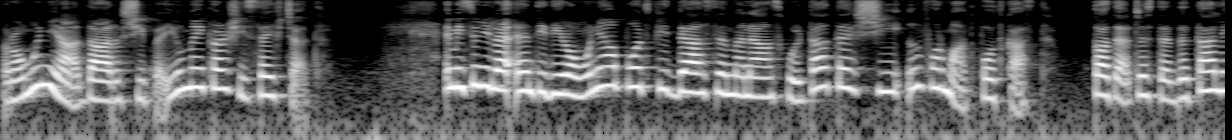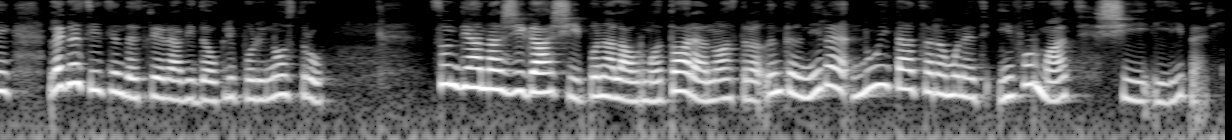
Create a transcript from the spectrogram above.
România, dar și pe YouMaker și SafeChat. Emisiunile NTD România pot fi de asemenea ascultate și în format podcast. Toate aceste detalii le găsiți în descrierea videoclipului nostru. Sunt Diana Jiga și până la următoarea noastră întâlnire, nu uitați să rămâneți informați și liberi!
